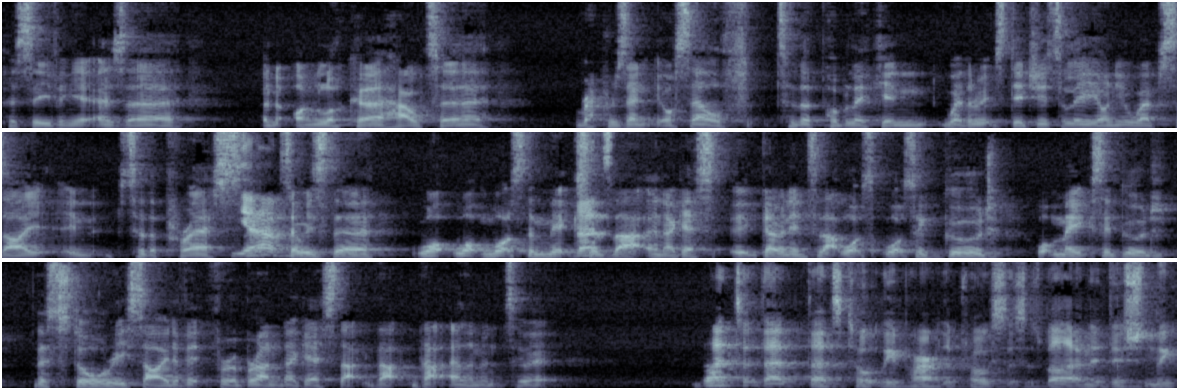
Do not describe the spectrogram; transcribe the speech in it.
perceiving it as a an onlooker, how to represent yourself to the public in whether it's digitally on your website, in to the press. Yeah. So is the what what what's the mix That's, of that? And I guess uh, going into that, what's what's a good what makes a good the story side of it for a brand, I guess that that that element to it. That that that's totally part of the process as well. And additionally,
